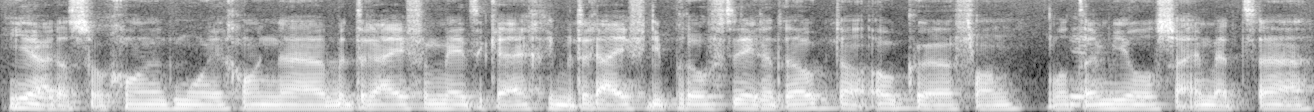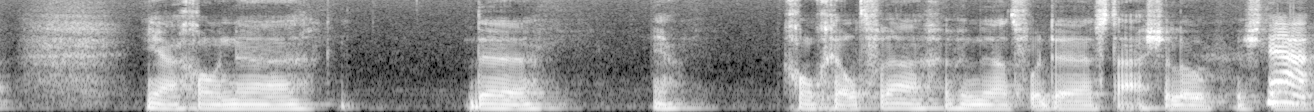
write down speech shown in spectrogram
Ja, dat is ook gewoon het mooie. Gewoon bedrijven mee te krijgen. Die bedrijven die profiteren er ook, dan ook van. Wat Ja. Al zei met... ja, gewoon de... Gewoon geld vragen inderdaad voor de stagelopers. Ja,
